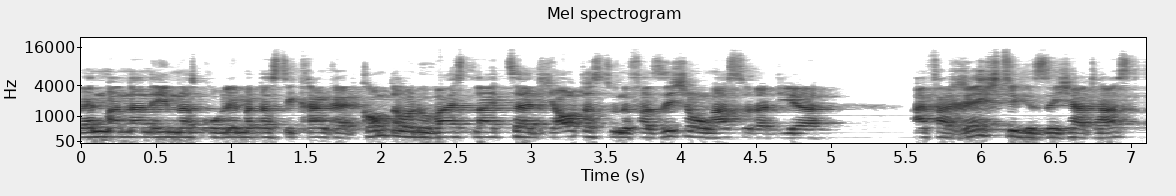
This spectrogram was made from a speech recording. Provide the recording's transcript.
wenn man dann eben das Problem hat, dass die Krankheit kommt, aber du weißt gleichzeitig auch, dass du eine Versicherung hast oder dir einfach Rechte gesichert hast,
